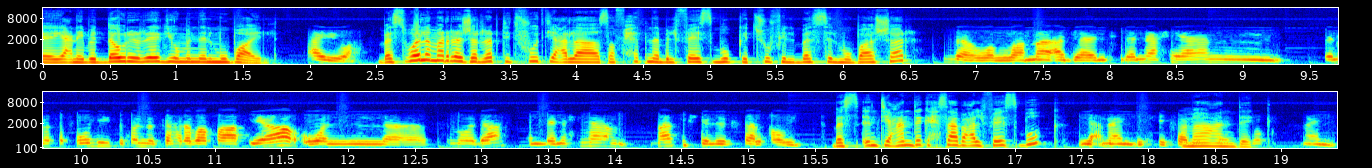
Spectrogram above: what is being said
آه، يعني بالدوري الراديو من الموبايل. أيوة. بس ولا مرة جربتي تفوتي على صفحتنا بالفيسبوك تشوفي البث المباشر؟ لا والله ما أجالس لأن أحيانا ما تقولي تكون الكهرباء طافية وال اسمه ده؟ عندنا إحنا ما في شيء الإرسال قوي. بس انت عندك حساب على الفيسبوك؟ لا ما عندي حساب ما. عندك. ما عندي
